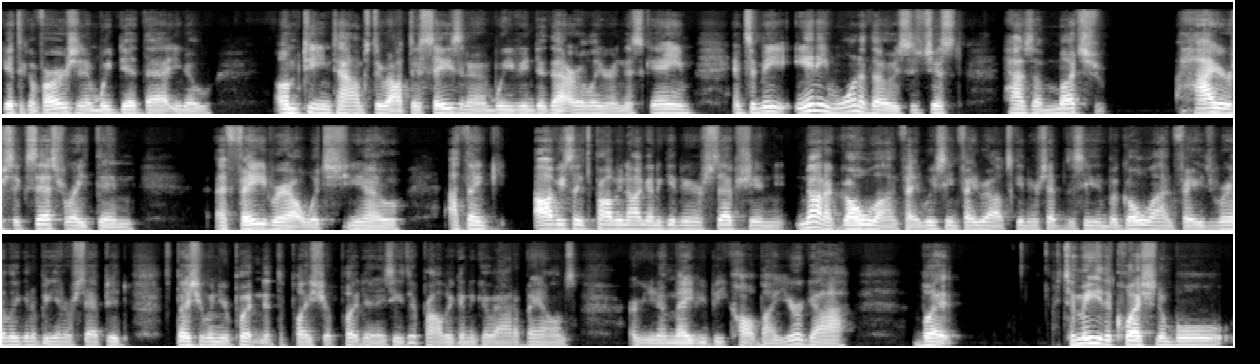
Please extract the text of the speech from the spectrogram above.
get the conversion. And we did that, you know, umpteen times throughout this season. And we even did that earlier in this game. And to me, any one of those is just has a much higher success rate than a fade route, which, you know, I think obviously it's probably not going to get an interception, not a goal line fade. We've seen fade routes get intercepted this season, but goal line fades rarely going to be intercepted, especially when you're putting it the place you're putting it. It's either probably going to go out of bounds or, you know, maybe be caught by your guy. But to me, the questionable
